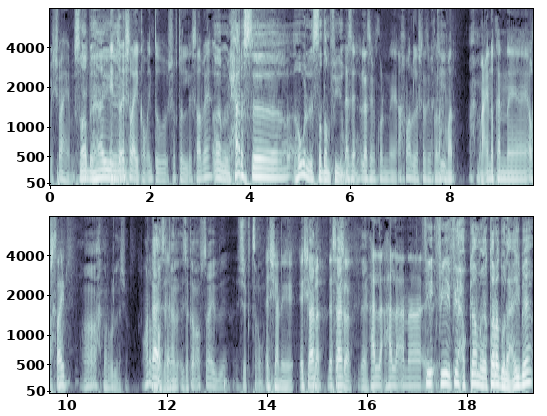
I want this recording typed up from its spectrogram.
مش فاهم. الاصابه هاي أنتوا إيش رأيكم؟ أنتوا شفتوا الإصابة؟ آه الحارس آه، هو اللي اصطدم فيه لازم لازم يكون أحمر ولا لازم يكون أكيد. أحمر؟ أحمر. مع إنه كان offside آه أحمر ولا شو. وأنا لا إذا كان إذا كان offside إيش بدك تسوي؟ إيش يعني إيش كان- ده كان- السؤال ليه؟ هلا هلأ أنا في في في حكام اعترضوا لعيبة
